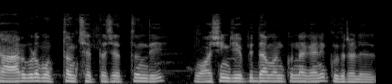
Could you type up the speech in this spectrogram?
కారు కూడా మొత్తం చెత్త చెత్త ఉంది వాషింగ్ చేపిద్దాం అనుకున్నా కానీ కుదరలేదు.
